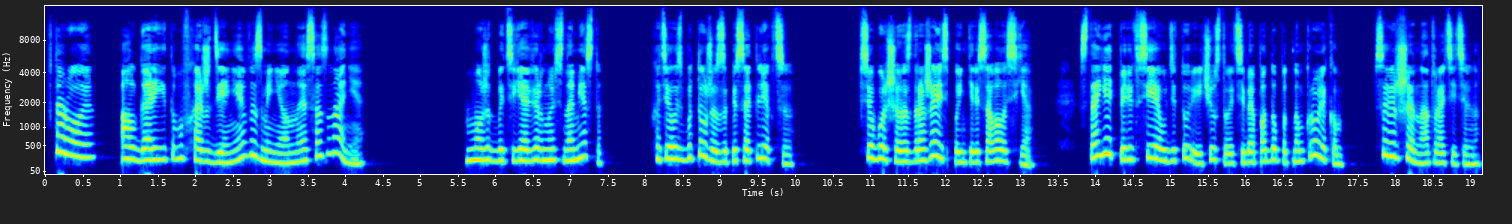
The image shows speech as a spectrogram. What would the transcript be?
Второе – алгоритм вхождения в измененное сознание. Может быть, я вернусь на место? Хотелось бы тоже записать лекцию. Все больше раздражаясь, поинтересовалась я. Стоять перед всей аудиторией и чувствовать себя подопытным кроликом совершенно отвратительно.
